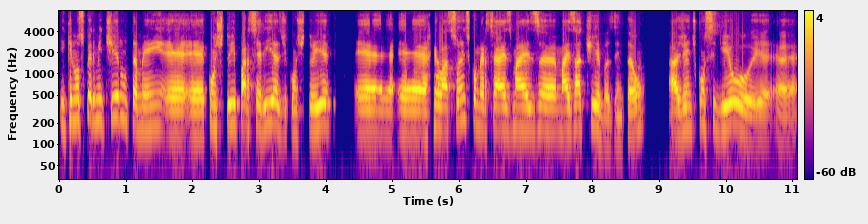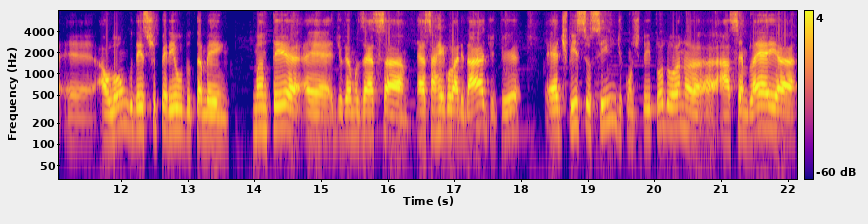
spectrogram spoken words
e que nos permitiram também é, é, constituir parcerias, de constituir é, relações comerciais mais, mais ativas. Então, a gente conseguiu, ao longo deste período também, manter, digamos, essa, essa regularidade de é difícil, sim, de constituir todo ano a, assembleia,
